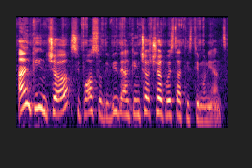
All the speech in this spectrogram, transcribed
anche in ciò si può suddividere, anche in ciò c'è questa testimonianza.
